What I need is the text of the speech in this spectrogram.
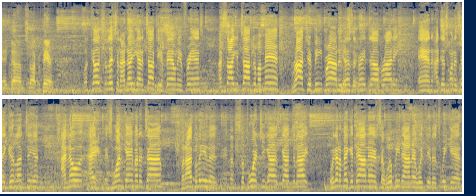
and um, start preparing. Well, Coach, listen, I know you got to talk to your family and friends. I saw you talking to my man, Roger B. Brown, who yes, does sir. a great job writing. And I just want to say good luck to you. I know, hey, it's one game at a time, but I believe that the support you guys got tonight, we're going to make it down there. So we'll be down there with you this weekend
